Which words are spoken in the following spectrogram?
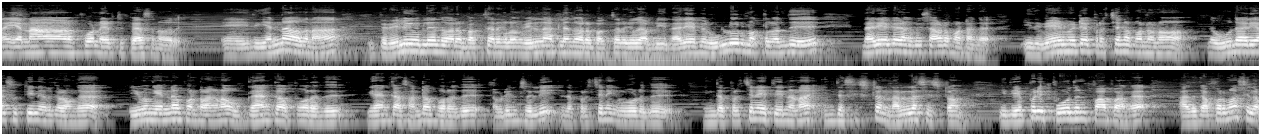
நான் நான் ஃபோன் எடுத்து பேசினவர். இது என்ன ஆகுதுன்னா இப்போ வெளியூர்லேருந்து வர பக்தர்களும் வெளிநாட்டிலேருந்து வர பக்தர்கள் அப்படி நிறைய பேர் உள்ளூர் மக்கள் வந்து நிறைய பேர் அங்கே போய் சாப்பிட மாட்டாங்க. இது வேணுமேட்டே பிரச்சனை பண்ணணும். இந்த ஊதாரியாக சுற்றின்னு இருக்கிறவங்க இவங்க என்ன பண்ணுறாங்கன்னா கேங்காக போகிறது கேங்காக சண்டை போடுறது அப்படின்னு சொல்லி இந்த பிரச்சனைகள் ஓடுது. இந்த பிரச்சனையை தீரணும்னா இந்த சிஸ்டம் நல்ல சிஸ்டம் இது எப்படி போகுதுன்னு பார்ப்பாங்க. அதுக்கப்புறமா சில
